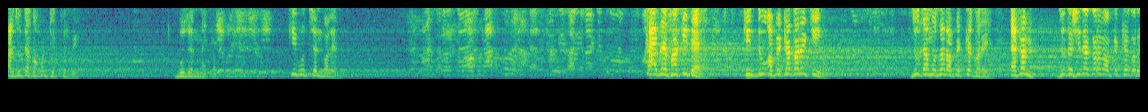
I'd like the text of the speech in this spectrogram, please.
আর জুতা কখন ঠিক করবে? বুঝেন নাই কথা। কি বুঝছেন বলেন? কাজে ফাঁকি দেয়, কিন্তু অপেক্ষা করে কি? জুতা মোছার অপেক্ষা করে। এখন জুতা সিধা করার অপেক্ষা করে,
